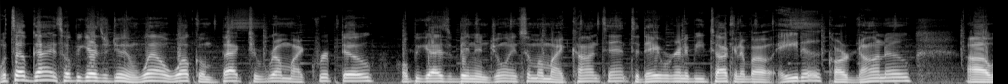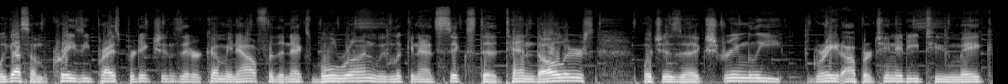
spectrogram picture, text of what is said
What's up, guys? Hope you guys are doing well. Welcome back to Run My Crypto. Hope you guys have been enjoying some of my content. Today, we're going to be talking about ADA, Cardano. Uh, we got some crazy price predictions that are coming out for the next bull run. We're looking at six to ten dollars, which is an extremely great opportunity to make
